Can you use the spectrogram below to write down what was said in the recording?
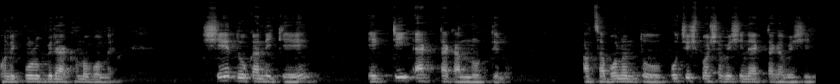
অনেক মুরব্বীরা এখনও বলে। সে দোকানিকে একটি এক টাকার নোট দিল। আচ্ছা বলেন তো, পঁচিশ পয়সা বেশি না এক টাকা বেশি?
